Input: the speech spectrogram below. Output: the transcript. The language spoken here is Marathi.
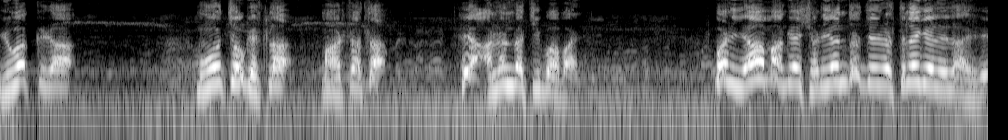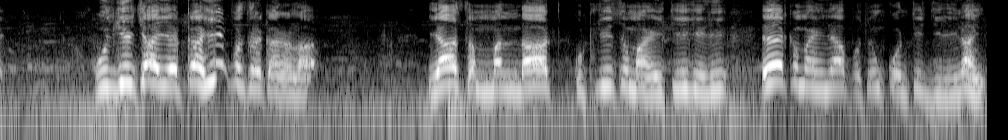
युवक क्रीडा महोत्सव घेतला महाराष्ट्राचा हे आनंदाची बाब आहे. पण यामागे षडयंत्र जे रचले गेलेलं आहे उदगीरच्या एकाही पत्रकाराला या संबंधात कुठलीच माहिती गेली एक महिन्यापासून कोणतीच दिली नाही.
